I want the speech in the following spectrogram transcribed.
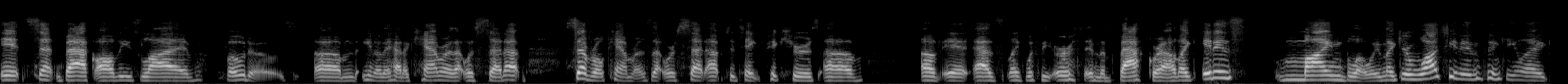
it sent back all these live photos. Um, you know they had a camera that was set up several cameras that were set up to take pictures of of it as like with the earth in the background. Like it is mind blowing like you're watching it and thinking like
